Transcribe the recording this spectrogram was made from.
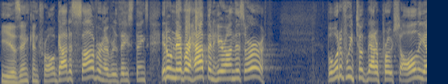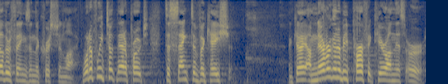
He is in control. God is sovereign over these things. It'll never happen here on this earth. But what if we took that approach to all the other things in the Christian life? What if we took that approach to sanctification? Okay, I'm never going to be perfect here on this earth.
